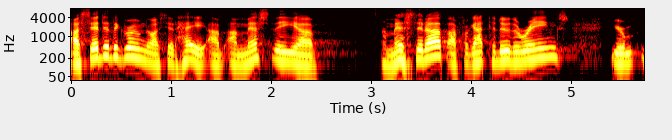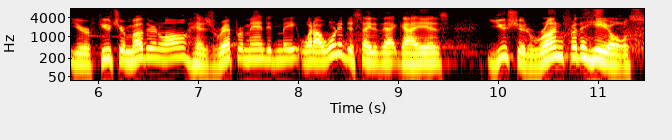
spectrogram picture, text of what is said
I said to the groom, though, I said, Hey, I, I messed the, uh, I messed it up. I forgot to do the rings. Your, your future mother in law has reprimanded me. What I wanted to say to that guy is, You should run for the hills.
